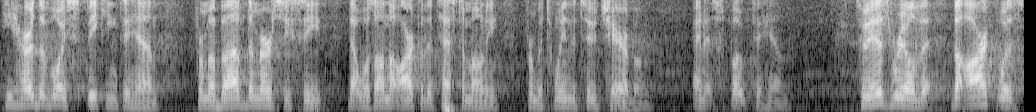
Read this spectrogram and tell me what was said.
he heard the voice speaking to him from above the mercy seat that was on the ark of the testimony from between the two cherubim, and it spoke to him. To Israel, the, the ark was,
